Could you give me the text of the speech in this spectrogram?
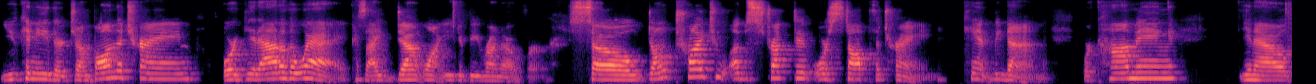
You can either jump on the train or get out of the way because I don't want you to be run over. So don't try to obstruct it or stop the train. Can't be done. We're coming, you know,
